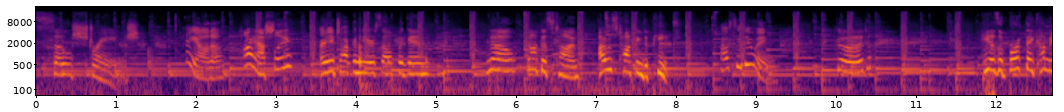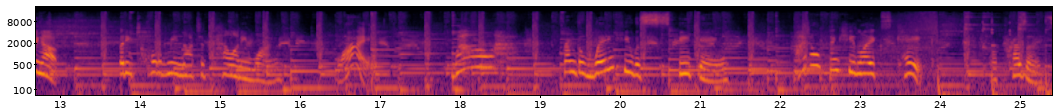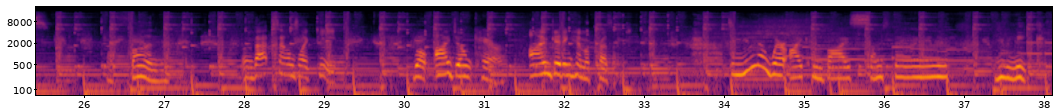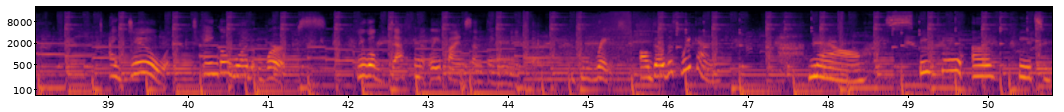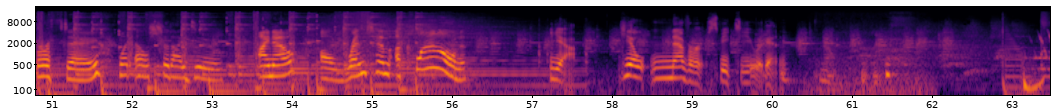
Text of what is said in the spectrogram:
so strange. Hey, Anna. Hi, Ashley. Are you talking to yourself again? No, not this time. I was talking to Pete. How's he doing? Good. He has a birthday coming up, but he told me not to tell anyone. Why? Well, from the way he was speaking, I don't think he likes cake or presents or fun. That sounds like Pete. Well, I don't care. I'm getting him a present. Do you know where I can buy something unique? I do. Tanglewood works. You will definitely find something unique there. Great. I'll go this weekend. Now, speaking of Pete's birthday, what else should I do? I know, I'll rent him a clown. Yeah. He'll never speak to you again.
